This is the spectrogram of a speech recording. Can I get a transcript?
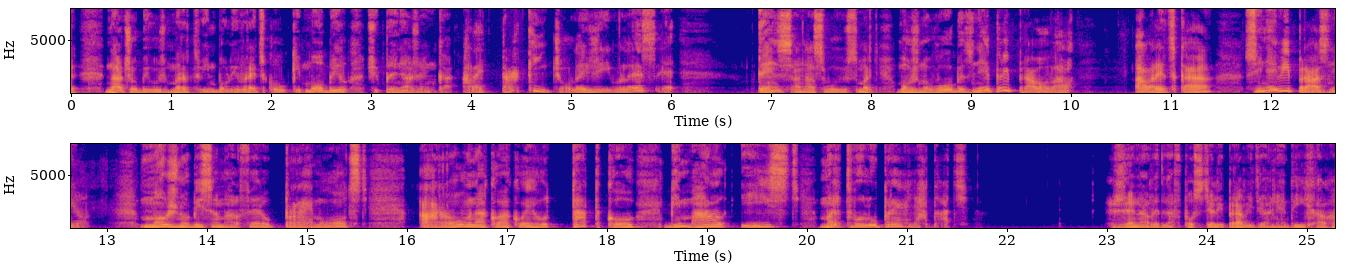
na čo by už mŕtvým boli vreckovky, mobil či peňaženka. Ale taký, čo leží v lese, ten sa na svoju smrť možno vôbec nepripravoval. A vrecká si nevyprázdnil. Možno by sa mal Fero premôcť a rovnako ako jeho tatko by mal ísť mŕtvolu prehľadať. Žena vedľa v posteli pravidelne dýchala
